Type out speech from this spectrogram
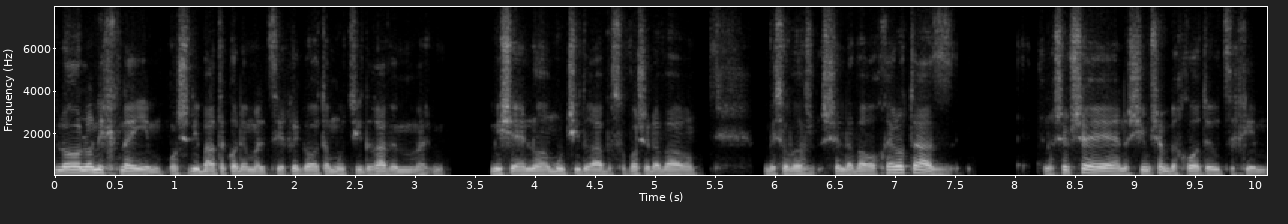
לא, לא נכנעים, כמו שדיברת קודם על צריך לגאות עמוד שדרה, ומי שאין לו עמוד שדרה בסופו של דבר, בסופו של דבר אוכל אותה, אז אני חושב שאנשים שם בכל זאת היו צריכים,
